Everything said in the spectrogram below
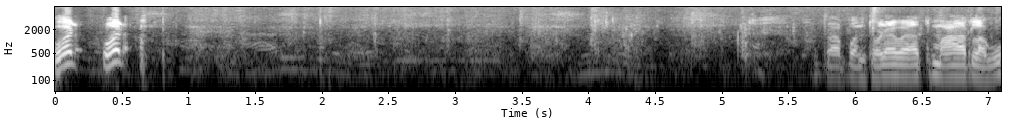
येवचा येवची वड वड. आता आपण थोड्या वेळात माळार लागू.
